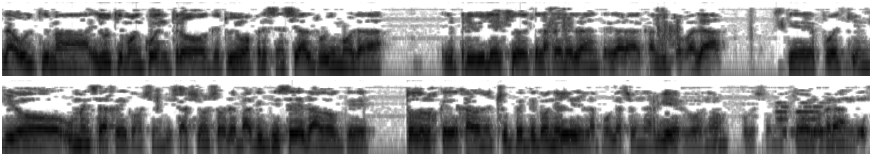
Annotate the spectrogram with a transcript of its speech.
La última, el último encuentro que tuvimos presencial, tuvimos la, el privilegio de que la remera la entregara a Carlitos Balá, que fue quien dio un mensaje de concientización sobre hepatitis C, dado que todos los que dejaron el chupete con él es la población de riesgo, ¿no? Porque somos todos los grandes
